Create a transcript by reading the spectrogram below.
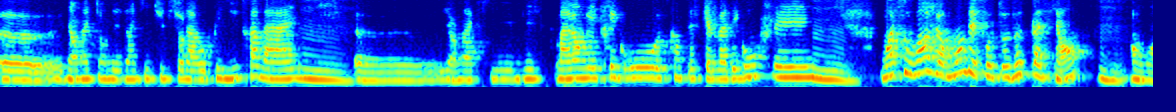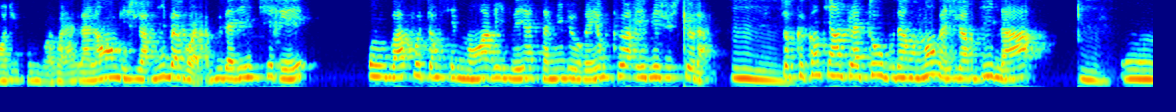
Euh, il y en a qui ont des inquiétudes sur la reprise du travail. Mmh. Il y en a qui disent ma langue est très grosse, quand est-ce qu'elle va dégonfler? Mmh. Moi, souvent, je leur montre des photos d'autres patients. En gros, du coup, voilà, la langue, et je leur dis bah voilà, vous allez étirer. On va potentiellement arriver à s'améliorer. On peut arriver jusque-là. Sauf que quand il y a un plateau, au bout d'un moment, bah, je leur dis là, Mm. on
